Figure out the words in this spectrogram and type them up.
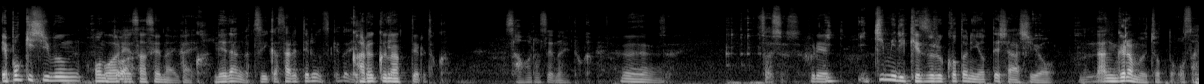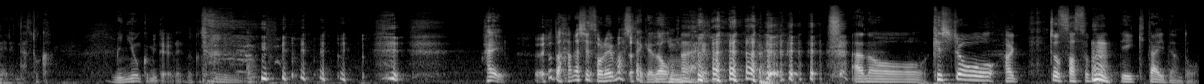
エポキシ分本当は壊れさせないとはい。か、値段が追加されてるんですけど軽くなってるとか、触らせないとか。うん、そうそうそう。触れい1ミリ削ることによってシャーシを何グラムちょっと抑えれたとか。ミニ四駆みたいなね。なんか。はいちょっと話それましたけど、はい。あのー決勝をはい。ちょっと早速やっていきたいなと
